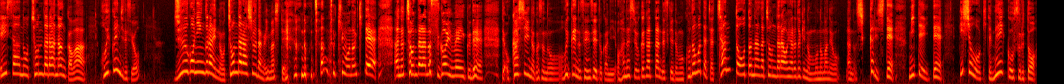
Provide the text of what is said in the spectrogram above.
エイサーのチョンダラなんかは、保育園児ですよ。15人ぐらいのチョンダラ集団がいまして、あの、ちゃんと着物着て、あの、チョンダラのすごいメイクで、で、おかしいのが、その、保育園の先生とかにお話を伺ったんですけれども、子供たちはちゃんと大人がチョンダラをやる時のモノマネを、あの、しっかりして見ていて、衣装を着てメイクをすると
